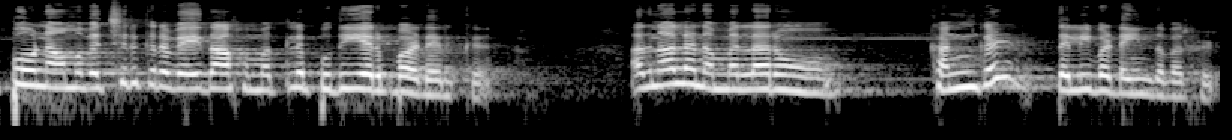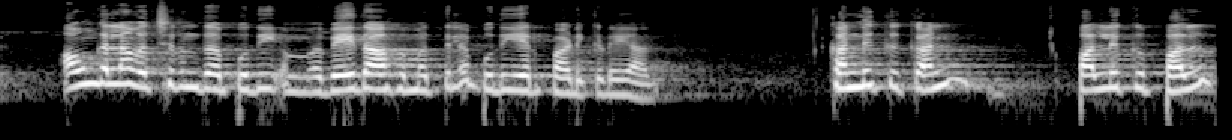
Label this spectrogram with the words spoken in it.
இப்போ நாம் வச்சிருக்கிற வேதாகமத்தில் புதிய ஏற்பாடு இருக்கு. அதனால நம்ம எல்லாரும் கண்கள் தெளிவடைந்தவர்கள். அவங்கெல்லாம் வச்சிருந்த புதிய வேதாகமத்தில் புதிய ஏற்பாடு கிடையாது. கண்ணுக்கு கண் பல்லுக்கு பல்.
